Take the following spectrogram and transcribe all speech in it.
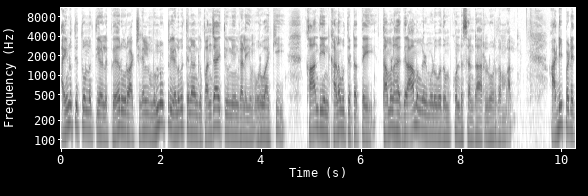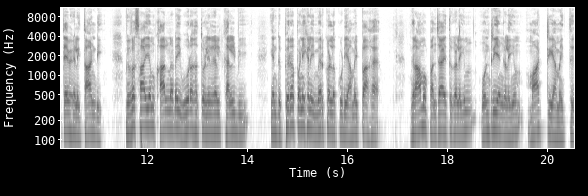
ஐநூற்றி தொண்ணூற்றி ஏழு பேரூராட்சிகள் முன்னூற்று எழுபத்தி நான்கு பஞ்சாயத்து யூனியன்களையும் உருவாக்கி காந்தியின் கனவு திட்டத்தை தமிழக கிராமங்கள் முழுவதும் கொண்டு சென்றார் லூர்தம்மாள் அடிப்படை தேவைகளை தாண்டி விவசாயம் கால்நடை ஊரகத் தொழில்கள் கல்வி என்று பிற பணிகளை மேற்கொள்ளக்கூடிய அமைப்பாக கிராம பஞ்சாயத்துகளையும் ஒன்றியங்களையும் மாற்றி அமைத்து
